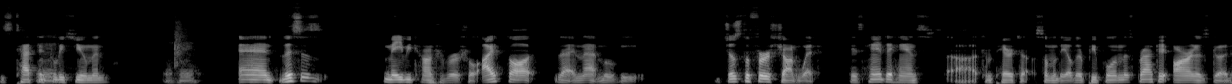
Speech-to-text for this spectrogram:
He's technically mm. human. Mm-hmm. And this is maybe controversial. I thought that in that movie, just the first John Wick, his hand to hands uh, compared to some of the other people in this bracket aren't as good.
